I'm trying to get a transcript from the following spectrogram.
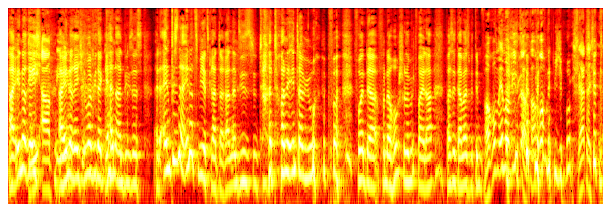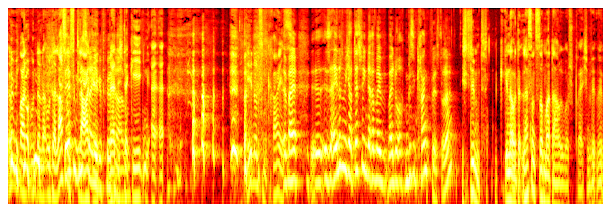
erinnere ich, erinnere ich immer wieder gern an dieses, ein bisschen erinnert es mich jetzt gerade daran, an dieses tolle Interview von, von, der, von der Hochschule Mittweida, was ich damals mit dem... Warum immer wieder? Warum? ich werde euch irgendwann unter Unterlassungsklage, werde ich dagegen... Äh, äh, drehen uns im Kreis. Weil äh, es erinnert mich auch deswegen daran, weil, weil du auch ein bisschen krank bist, oder? Stimmt, genau. Lass uns doch mal darüber sprechen. Wir, wir,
